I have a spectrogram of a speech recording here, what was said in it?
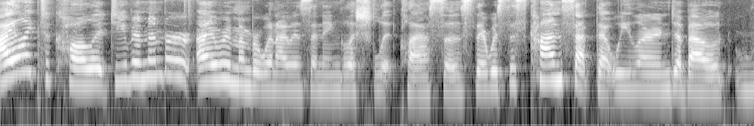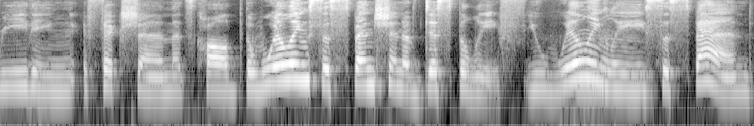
I like to call it, do you remember? I remember when I was in English lit classes, there was this concept that we learned about reading fiction that's called the willing suspension of disbelief. You willingly mm. suspend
